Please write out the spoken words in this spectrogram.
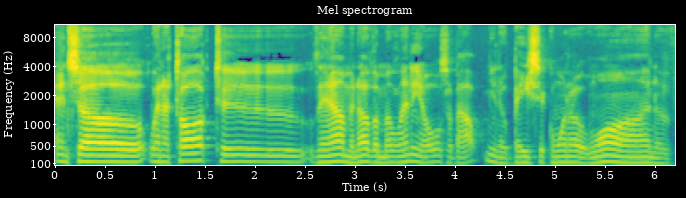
And so when I talk to them and other millennials about, you know, basic 101 of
